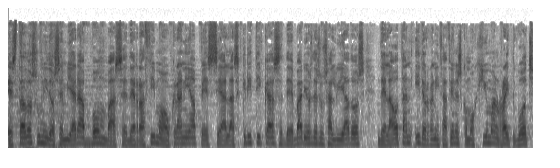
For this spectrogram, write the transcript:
Estados Unidos enviará bombas de racimo a Ucrania pese a las críticas de varios de sus aliados de la OTAN y de organizaciones como Human Rights Watch,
